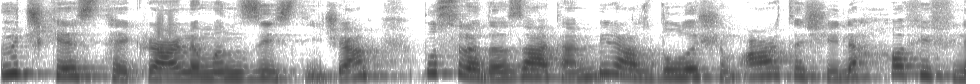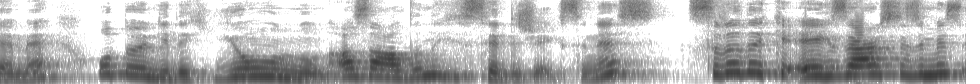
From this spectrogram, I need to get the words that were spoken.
3 kez tekrarlamanızı isteyeceğim. Bu sırada zaten biraz dolaşım artışıyla hafifleme, o bölgedeki yoğunluğun azaldığını hissedeceksiniz. Sıradaki egzersizimiz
